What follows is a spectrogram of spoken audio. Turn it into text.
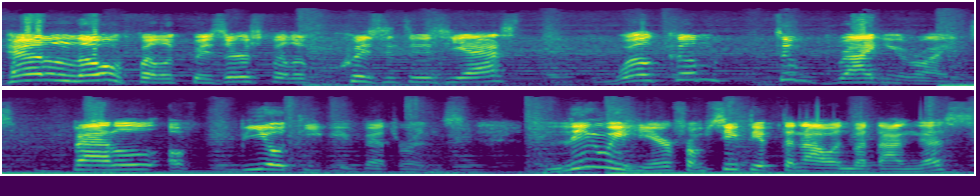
Hello, fellow quizzers, fellow quiz enthusiasts. Welcome to Bragging Rights, Battle of BOTB Veterans. Lingwi here from City of Tanauan, Batangas.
